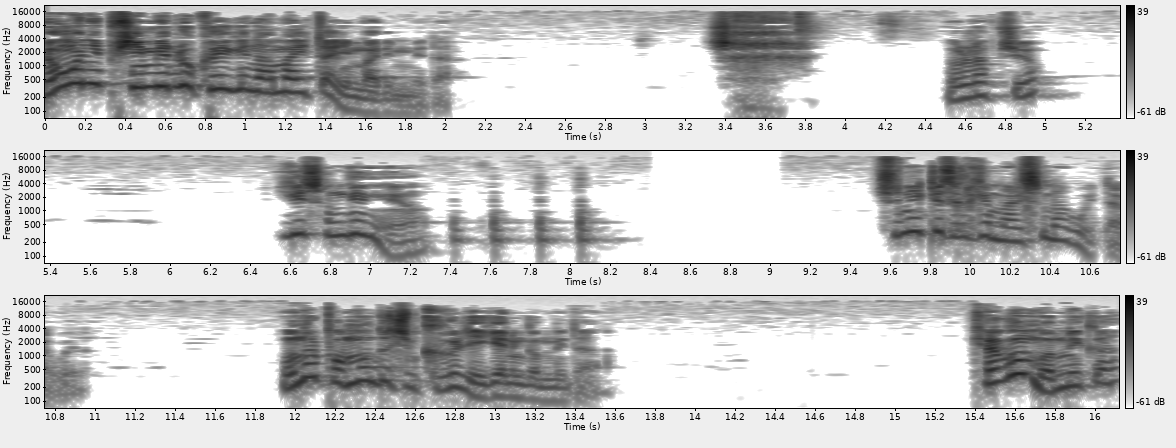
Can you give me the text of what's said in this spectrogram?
영원히 비밀로 그에게 남아있다 이 말입니다. 참 놀랍죠? 이게 성경이에요. 주님께서 그렇게 말씀하고 있다고요. 오늘 본문도 지금 그걸 얘기하는 겁니다. 결국 뭡니까?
